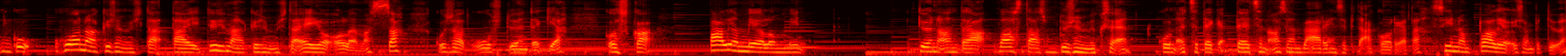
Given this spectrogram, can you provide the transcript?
Niin kuin huonoa kysymystä tai tyhmää kysymystä ei ole olemassa, kun sä oot uusi työntekijä, koska paljon mieluummin työnantaja vastaa sun kysymykseen kun et sä teke, teet sen asian väärin, se pitää korjata. Siinä on paljon isompi työ.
